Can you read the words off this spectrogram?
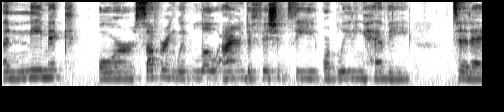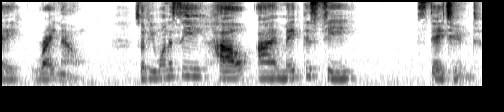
anemic or suffering with low iron deficiency or bleeding heavy today, right now. So if you want to see how I make this tea, stay tuned.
